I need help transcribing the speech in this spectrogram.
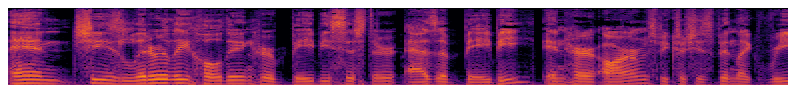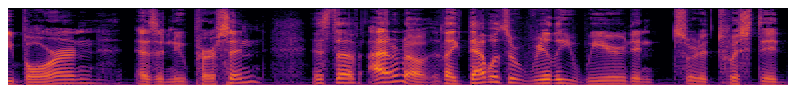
And she's literally holding her baby sister as a baby in her arms because she's been like reborn as a new person and stuff. I don't know. Like that was a really weird and sort of twisted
